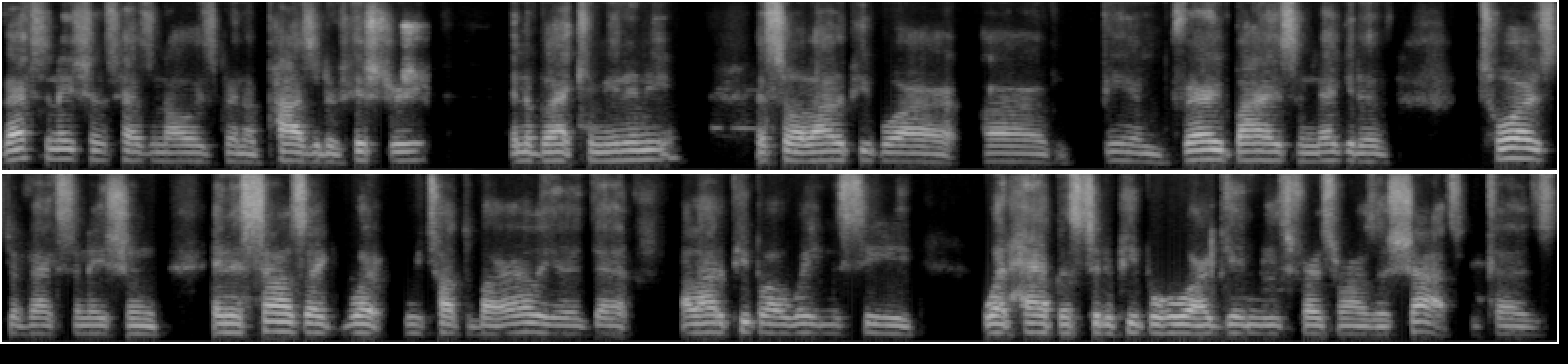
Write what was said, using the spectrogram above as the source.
vaccinations hasn't always been a positive history in the black community. And so a lot of people are are being very biased and negative towards the vaccination. And it sounds like what we talked about earlier that a lot of people are waiting to see what happens to the people who are getting these first rounds of shots because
